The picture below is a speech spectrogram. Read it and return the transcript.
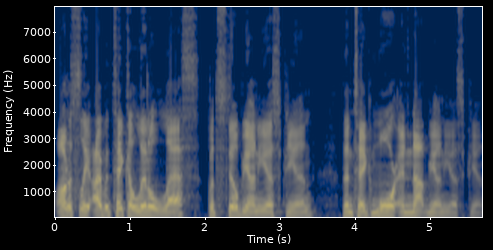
honestly, I would take a little less but still be on ESPN than take more and not be on ESPN.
